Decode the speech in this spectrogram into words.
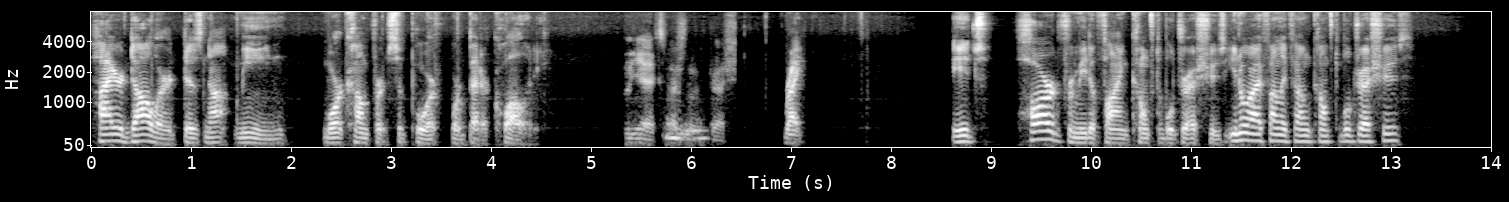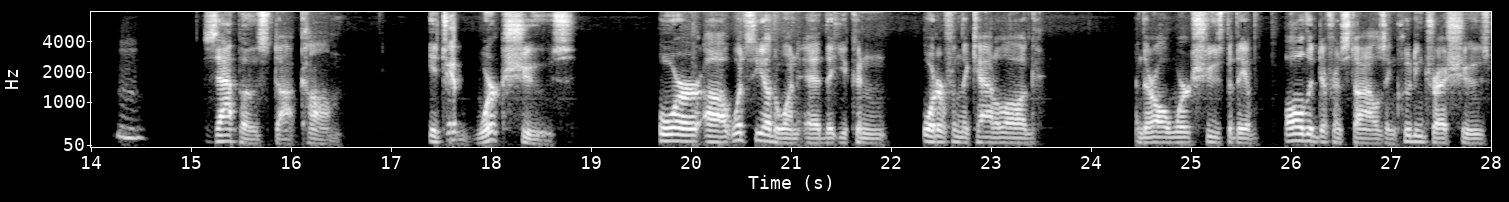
higher dollar does not mean more comfort, support, or better quality. Yeah, especially with dress. Right. It's hard for me to find comfortable dress shoes. You know where I finally found comfortable dress shoes? Mhm. Zappos.com. It's Yep. work shoes. Or uh, what's the other one, Ed, that you can order from the catalog? And they're all work shoes, but they have all the different styles, including dress shoes,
